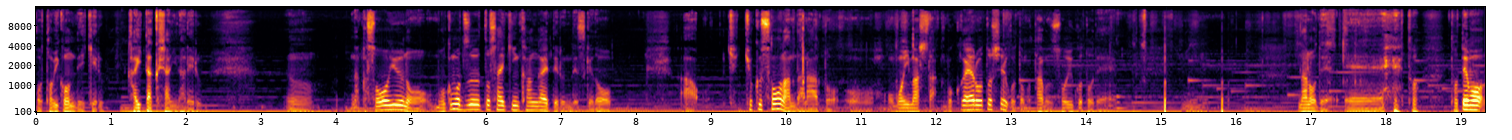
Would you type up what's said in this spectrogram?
こう飛び込んでいける開拓者になれる、うん、なんかそういうのを僕もずっと最近考えてるんですけどあ結局そうなんだなと思いました。僕がやろうとしてることも多分そういうことで、うん、なので、えー、ととても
